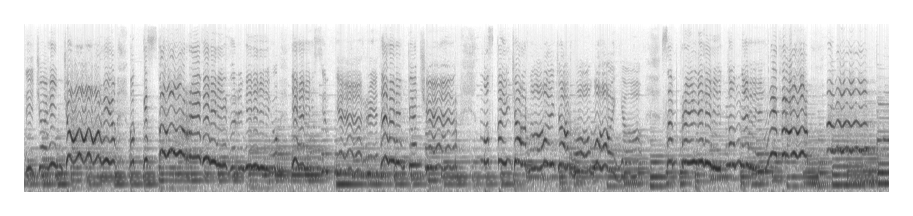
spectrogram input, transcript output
di gioia in gioia, che viver mio, e del piacer, il giorno giorno sempre lì ne ritrò.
